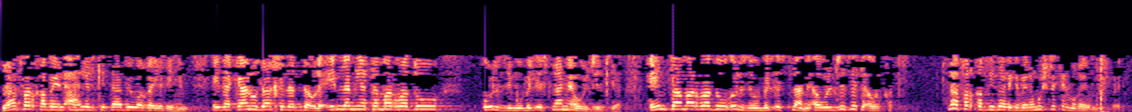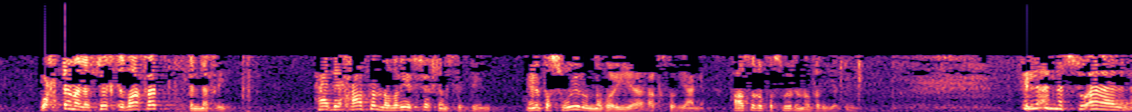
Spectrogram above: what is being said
لا فرق بين أهل الكتاب وغيرهم. إذا كانوا داخل الدولة إن لم يتمردوا ألزموا بالإسلام أو الجزية. إن تمردوا ألزموا بالإسلام أو الجزية أو القتل. لا فرق في ذلك بين مشرك وغير مشرك. واحتمل الشيخ إضافة النفي. هذا حاصل نظرية الشيخ شمس الدين. يعني تصوير النظرية أقصد يعني. حاصل تصوير النظرية إلا أن السؤال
